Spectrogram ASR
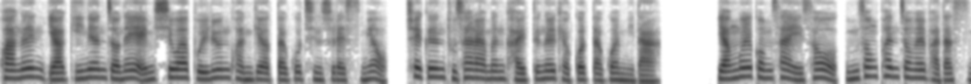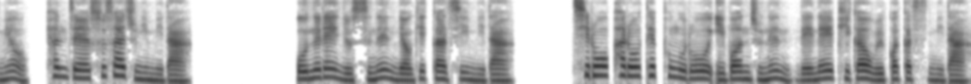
광은 약 2년 전에 MC와 불륜 관계였다고 진술했으며 최근 두 사람은 갈등을 겪었다고 합니다. 약물 검사에서 음성 판정을 받았으며 현재 수사 중입니다. 오늘의 뉴스는 여기까지입니다. 7호, 8호 태풍으로 이번 주는 내내 비가 올 것 같습니다.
